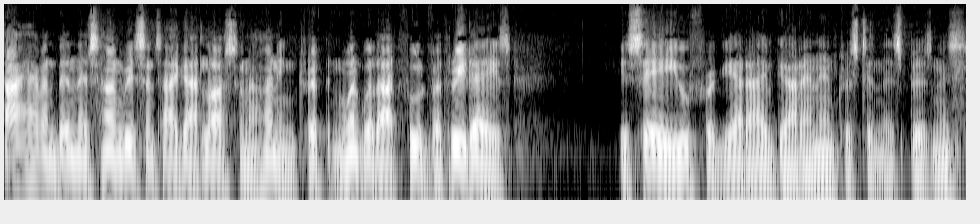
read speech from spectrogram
I haven't been this hungry since I got lost on a hunting trip and went without food for three days. You see, you forget I've got an interest in this business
